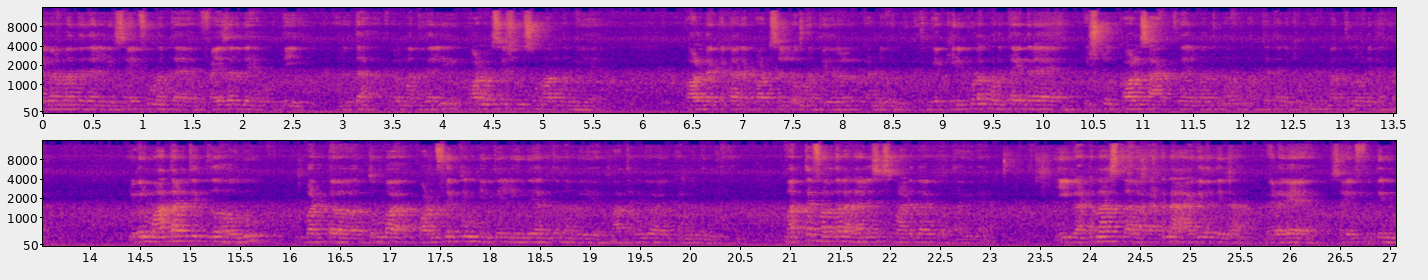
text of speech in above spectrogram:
ಇವರ ಮಧ್ಯದಲ್ಲಿ ಸೈಫು ಮತ್ತು ಫೈಜಲ್ದ ಹೆಂಡತಿ ವಿರುದ್ಧ ಇವರ ಮಧ್ಯದಲ್ಲಿ ಕಾನ್ವರ್ಸೇಷನ್ ಸುಮಾರು ನಮಗೆ ಕಾಲ್ ರೆಕಾರ್ಡ್ ರೆಕಾರ್ಡ್ಸಲ್ಲೂ ಮತ್ತು ಇದರಲ್ಲೂ ಕಂಡು ಬಂದಿದೆ ಹೀಗೆ ಕಿರುಕುಳ ಕೊಡ್ತಾ ಇದ್ದರೆ ಇಷ್ಟು ಕಾಲ್ಸ್ ಆಗ್ತದೆ ಇಲ್ಲ ಅಂತ ನಾವು ಮತ್ತೆ ತನಿಖೆ ಮಾಡಿ ಮತ್ತೆ ನೋಡಿದಾಗ. ಇವರು ಮಾತಾಡ್ತಿದ್ದು ಹೌದು ಬಟ್ ತುಂಬ ಕಾನ್ಫ್ಲಿಕ್ಟಿಂಗ್ ರೀತಿಯಲ್ಲಿ ಇದೆ ಅಂತ ನಮಗೆ ಪ್ರಾಥಮಿಕವಾಗಿ ಕಂಡು ಮತ್ತೆ ಫರ್ದರ್ ಅನಾಲಿಸಿಸ್ ಮಾಡಿದಾಗ ಗೊತ್ತಾಗಿದೆ. ಈ ಘಟನಾ ಸ್ಥಳ, ಘಟನೆ ಆಗಿದ ದಿನ ಬೆಳಗ್ಗೆ ಸೈಫ್ ಉದ್ದೀನ್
